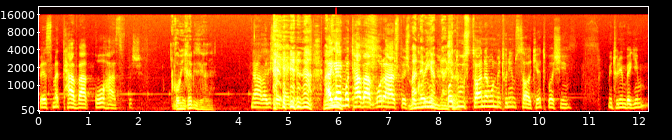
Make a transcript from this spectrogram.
به اسم توقع حذف بشه. خب این خیلی زیاده. نه ولی شدنی اگر ما توقع رو حذفش بکنیم با دوستانمون می‌تونیم ساکت باشیم. می‌تونیم بگیم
